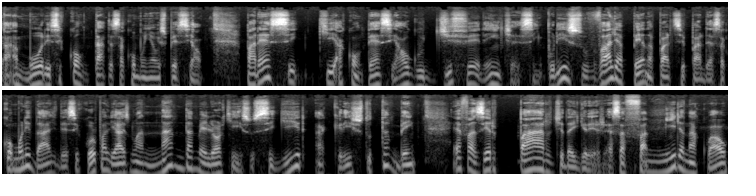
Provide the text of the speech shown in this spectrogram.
amor, esse contato, essa comunhão especial. Parece que acontece algo diferente assim. Por isso, vale a pena participar dessa comunidade, desse corpo. Aliás, não há nada melhor que isso. Seguir a Cristo também é fazer parte da igreja, essa família na qual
